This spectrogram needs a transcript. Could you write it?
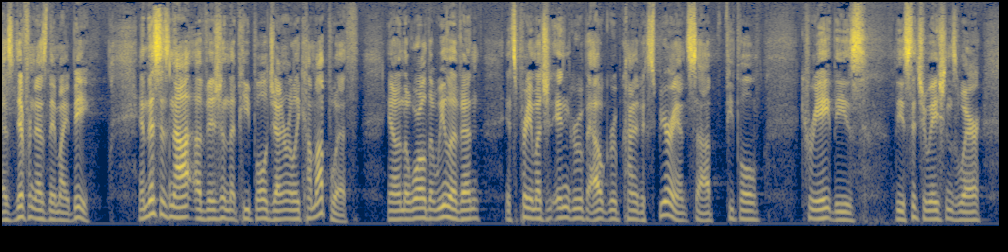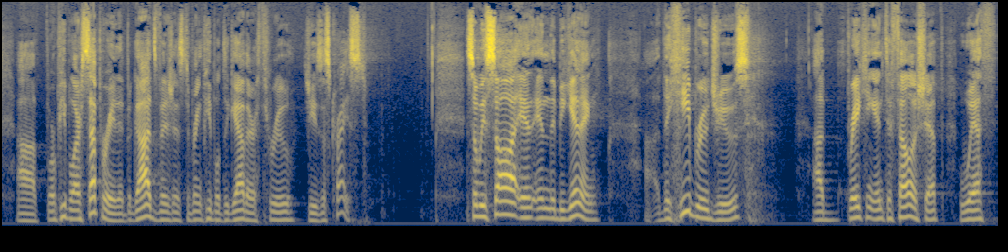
as different as they might be. And this is not a vision that people generally come up with. You know, in the world that we live in, it's pretty much an in group, out group kind of experience. Uh, people create these, these situations where uh, where people are separated, but God's vision is to bring people together through Jesus Christ. So we saw in, in the beginning uh, the Hebrew Jews uh, breaking into fellowship with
